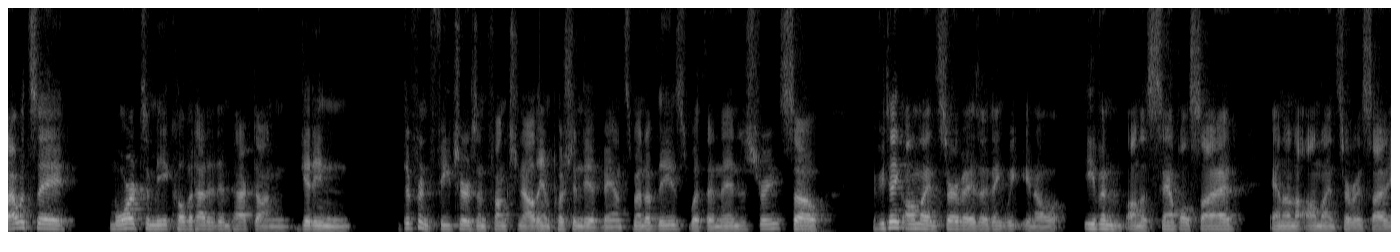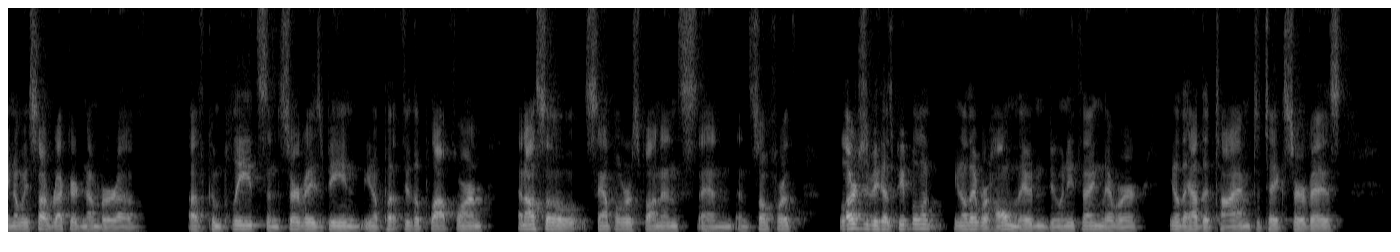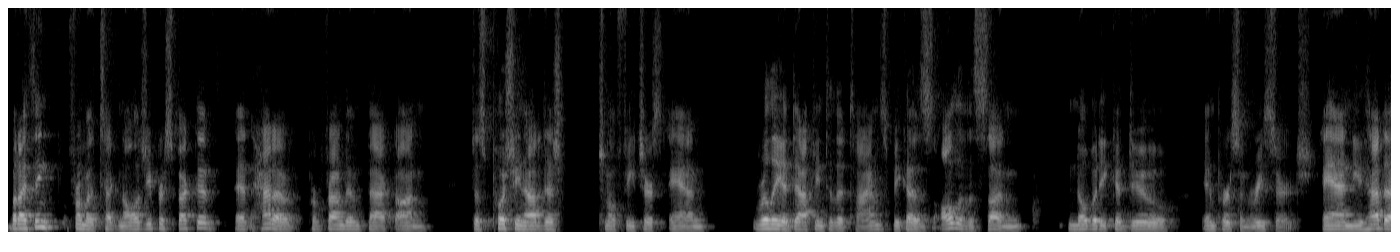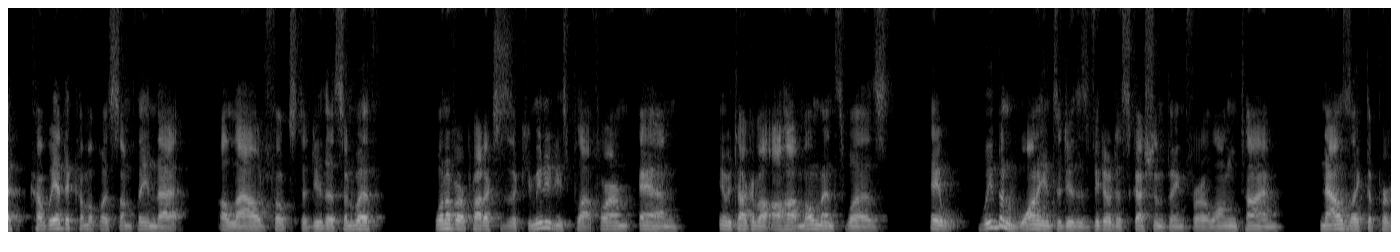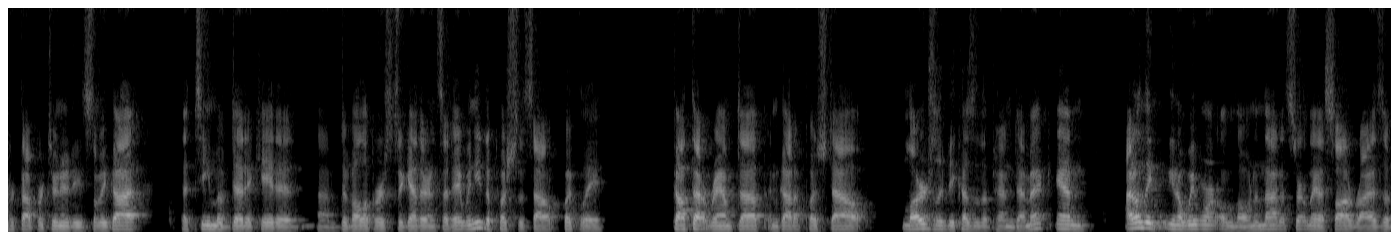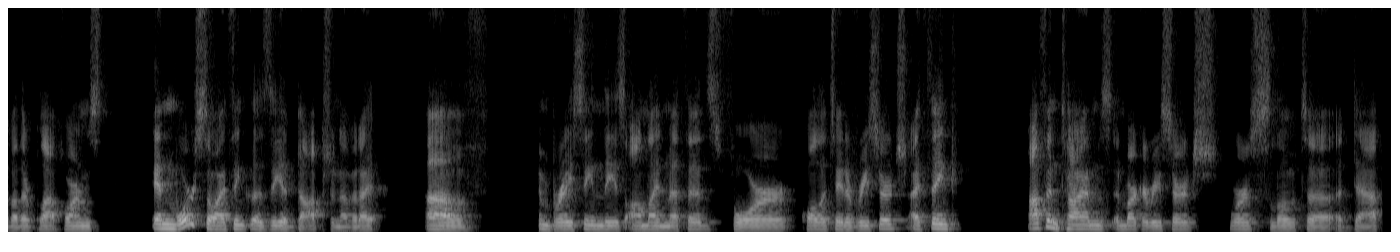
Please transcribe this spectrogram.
I would say more to me, COVID had an impact on getting different features and functionality and pushing the advancement of these within the industry. So if you take online surveys, I think we, you know, even on the sample side and on the online survey side, you know, we saw a record number of of completes and surveys being, you know, put through the platform and also sample respondents and and so forth, largely because people, you know, they were home, they didn't do anything. They were, you know, they had the time to take surveys. But I think from a technology perspective, it had a profound impact on just pushing out additional features and really adapting to the times because all of a sudden nobody could do in-person research. And you had to come we had to come up with something that allowed folks to do this. And with one of our products is a communities platform and you know, we talk about aha moments was hey we've been wanting to do this video discussion thing for a long time. Now's like the perfect opportunity. So we got a team of dedicated um, developers together and said hey we need to push this out quickly. Got that ramped up and got it pushed out largely because of the pandemic. And i don't think you know we weren't alone in that. It, certainly i saw a rise of other platforms and more so i think as the adoption of it. I of embracing these online methods for qualitative research. I think oftentimes in market research, we're slow to adapt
